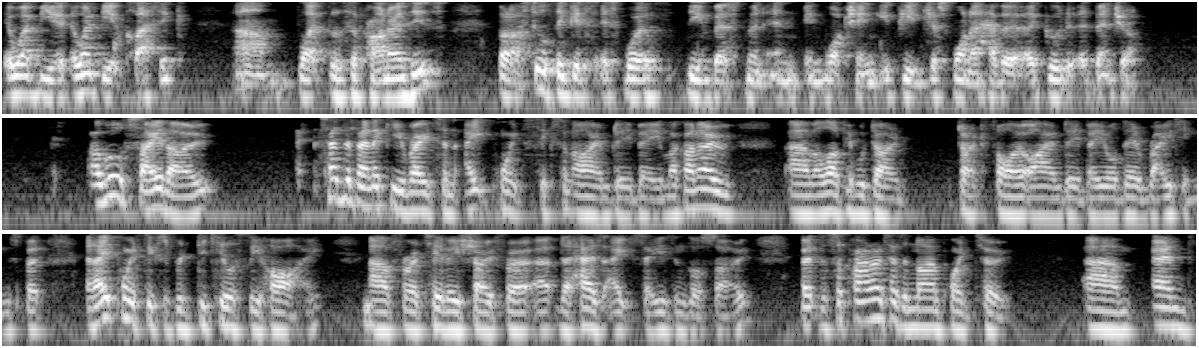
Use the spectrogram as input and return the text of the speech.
it won't be a, it won't be a classic um, like The Sopranos is. But I still think it's it's worth the investment in, in watching if you just want to have a, a good adventure. I will say though, Sons of Anarchy rates an eight point six on IMDb. Like I know um, a lot of people don't don't follow IMDb or their ratings, but an eight point six is ridiculously high uh, for a TV show for uh, that has eight seasons or so. But The Sopranos has a nine point two, um, and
